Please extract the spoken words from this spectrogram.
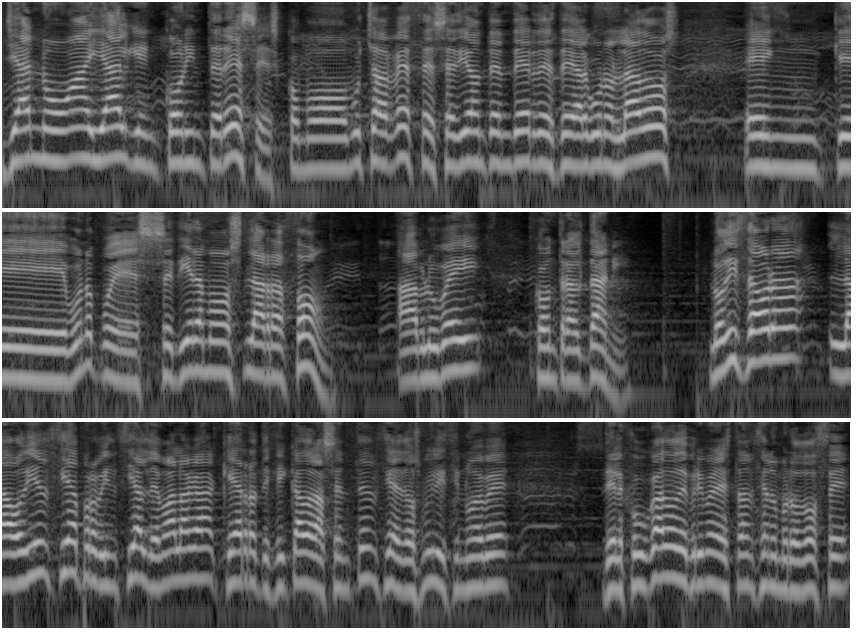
Ya no hay alguien con intereses, como muchas veces se dio a entender desde algunos lados, en que, bueno, pues se diéramos la razón a Blue Bay contra el Tani. Lo dice ahora la Audiencia Provincial de Málaga, que ha ratificado la sentencia de 2019 del juzgado de primera instancia número 12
